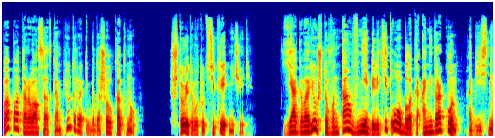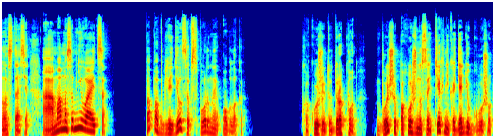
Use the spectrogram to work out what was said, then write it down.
Папа оторвался от компьютера и подошел к окну. «Что это вы тут секретничаете?» «Я говорю, что вон там в небе летит облако, а не дракон», – объяснила Стася. «А мама сомневается». Папа вгляделся в спорное облако. «Какой же это дракон? Больше похоже на сантехника дядю Гошу,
